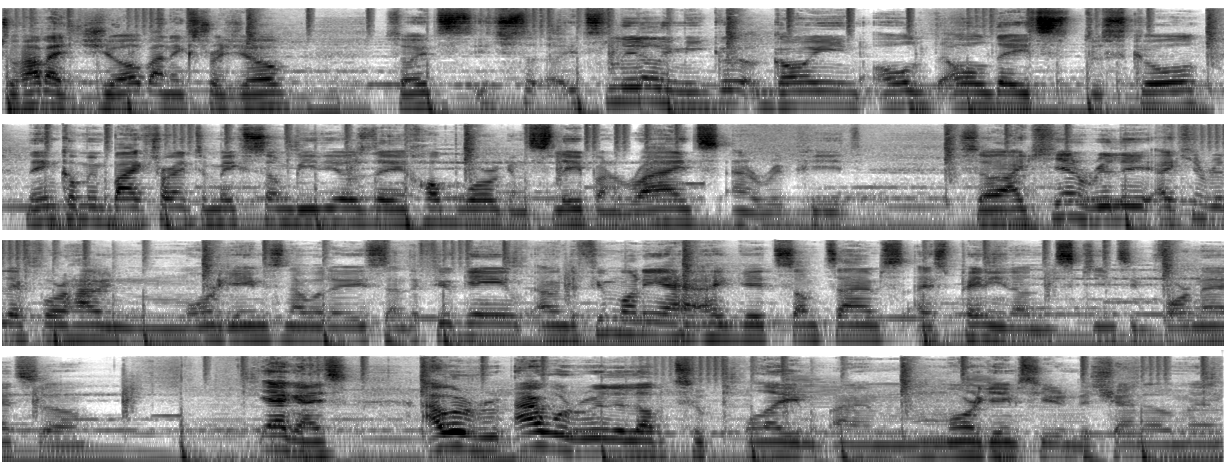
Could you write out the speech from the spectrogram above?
to have a job, an extra job. So it's it's it's literally me go going all all days to school, then coming back trying to make some videos, then homework and sleep and writes and repeat. So I can't really I can't really afford having more games nowadays. And the few game and the few money I, get sometimes I spend it on skins in Fortnite. So yeah, guys, I would I would really love to play um, more games here in the channel, man.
